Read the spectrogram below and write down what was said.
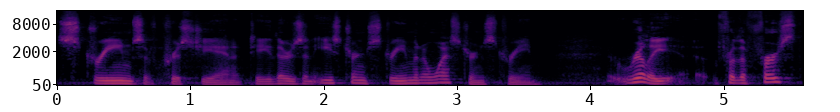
streams of Christianity. There's an Eastern stream and a Western stream. Really, for the first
